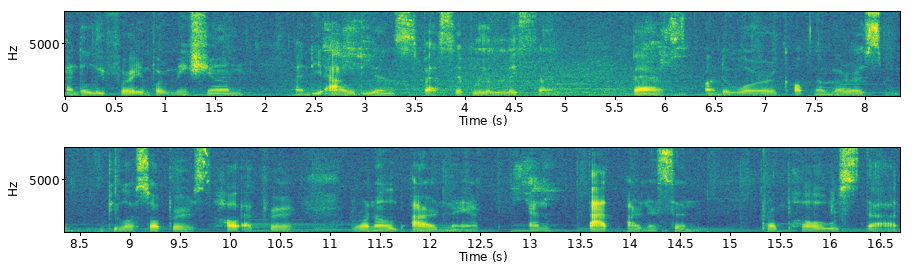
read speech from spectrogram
and delivers information and the audience passively listen based on the work of numerous philosophers. However, Ronald Arnett and Pat Arneson proposed that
